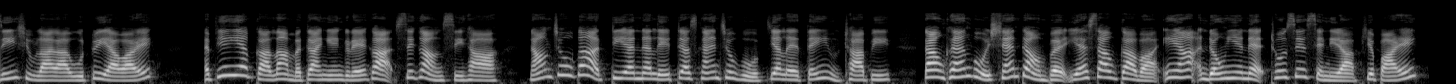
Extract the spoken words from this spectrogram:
စီးယူလာတာကိုတွေ့ရပါတယ်။အပြစ်ရကာလမတိုင်ခင်ကတည်းကစစ်ကောင်စီဟာနောင်ချိုက TNL တက်စခန်းချုပ်ကိုပြက်လက်သိမ်းယူထားပြီး တောင်ခမ်းကိုရှမ်းတောင်ဘက်ရဲဆောက်ကပါအင်အားအလုံးရင်းနဲ့ထိုးစစ်ဆင်နေတာဖြစ်ပါတယ်။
